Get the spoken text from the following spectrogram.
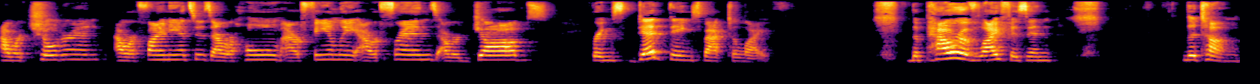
our children, our finances, our home, our family, our friends, our jobs brings dead things back to life. The power of life is in the tongue.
